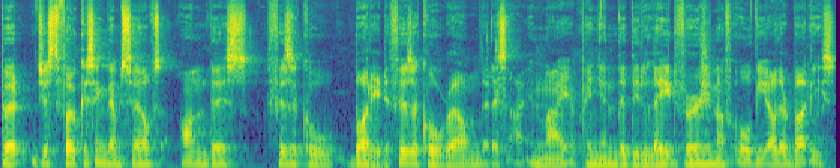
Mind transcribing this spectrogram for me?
but just focusing themselves on this physical body, the physical realm that is, in my opinion, the delayed version of all the other bodies.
